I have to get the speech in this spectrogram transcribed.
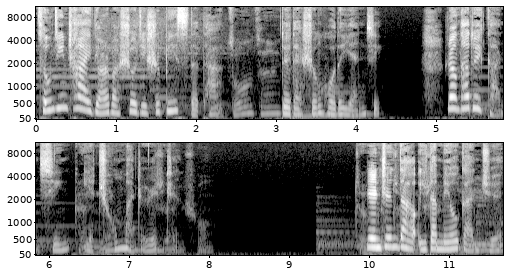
曾经差一点把设计师逼死的他，对待生活的严谨，让他对感情也充满着认真。认真到一旦没有感觉，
